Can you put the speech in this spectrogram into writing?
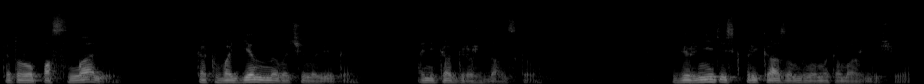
которого послали как военного человека, а не как гражданского. Вернитесь к приказам главнокомандующего.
